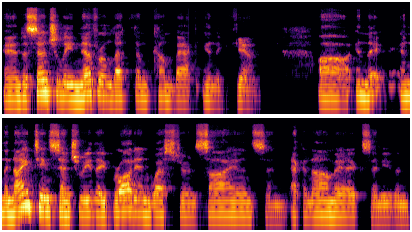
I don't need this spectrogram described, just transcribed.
and essentially never let them come back in again. Uh, in the in the 19th century, they brought in Western science and economics and even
